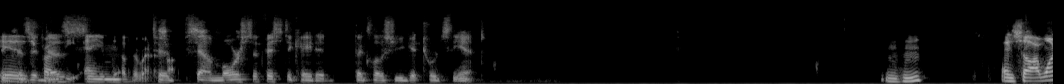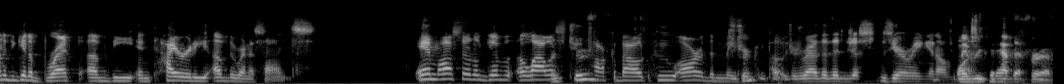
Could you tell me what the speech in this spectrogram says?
is from the end of the Renaissance. To sound more sophisticated the closer you get towards the end. Hmm. And so I wanted to get a breadth of the entirety of the Renaissance, and also to give allow us That's to true. talk about who are the major composers rather than just zeroing in on one. Maybe we could have that for a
